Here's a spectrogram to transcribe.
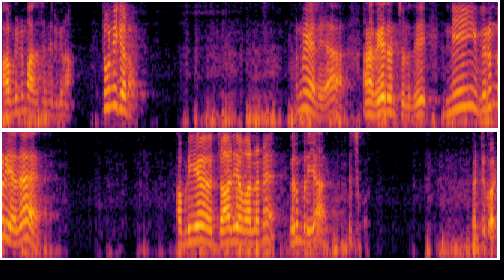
அப்படின்னு அதை செஞ்சுட்டு இருக்கிறான் துணிகரம். உண்மையா இல்லையா? ஆனா வேதம் சொல்லுது நீ விரும்புறியத அப்படியே ஜாலியா வாழலன்னு விரும்புறியா? வச்சுக்கோ. பெற்றுக்கொள்.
